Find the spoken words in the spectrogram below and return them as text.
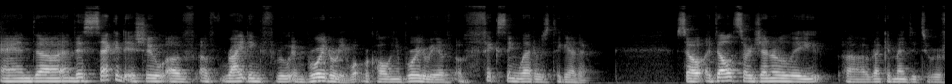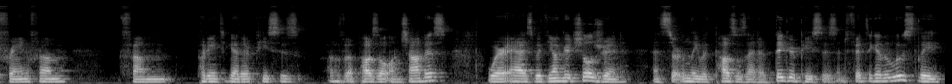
And, uh, and this second issue of, of writing through embroidery, what we're calling embroidery, of, of fixing letters together. So adults are generally uh, recommended to refrain from, from putting together pieces of a puzzle on Shabbos, whereas with younger children, and certainly with puzzles that have bigger pieces and fit together loosely,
